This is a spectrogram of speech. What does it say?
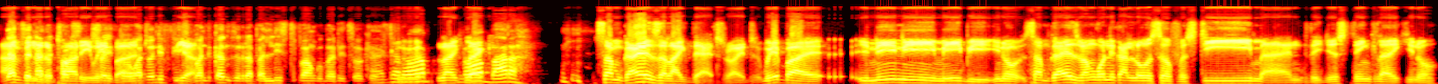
I've that's been at another a party toxic trait though. Whereby watondivhisa yeah. wandikanzurira but it's okay. Ngarawa- like like ngawabhara. some guys are like that, right? Whereby inini maybe you know some guys vangonika low self esteem and they just think like you know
